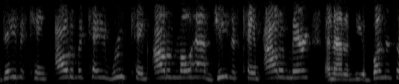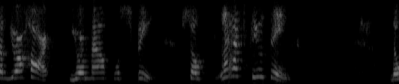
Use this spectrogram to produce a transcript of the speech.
David came out of a cave. Ruth came out of Moab. Jesus came out of Mary. And out of the abundance of your heart, your mouth will speak. So, last few things. The,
